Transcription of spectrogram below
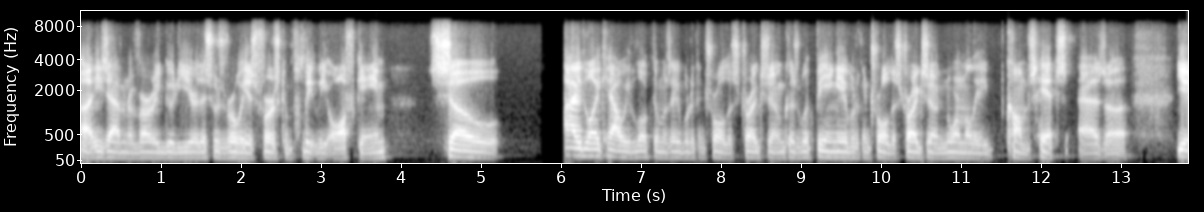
Uh, he's having a very good year. This was really his first completely off game. So I like how he looked and was able to control the strike zone because with being able to control the strike zone normally comes hits as a you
